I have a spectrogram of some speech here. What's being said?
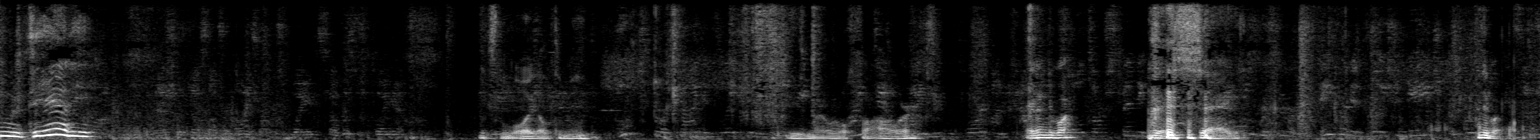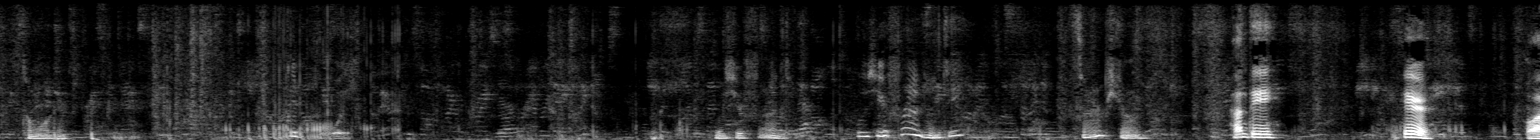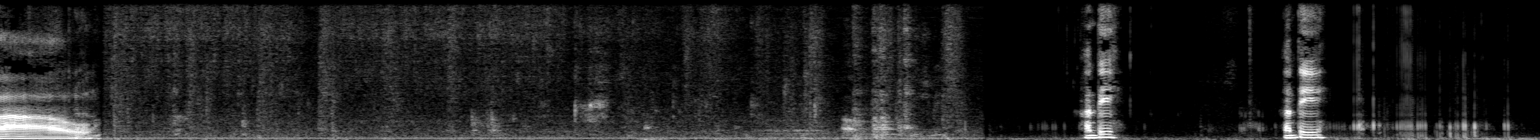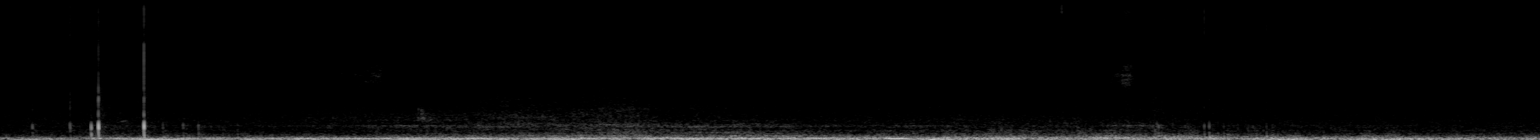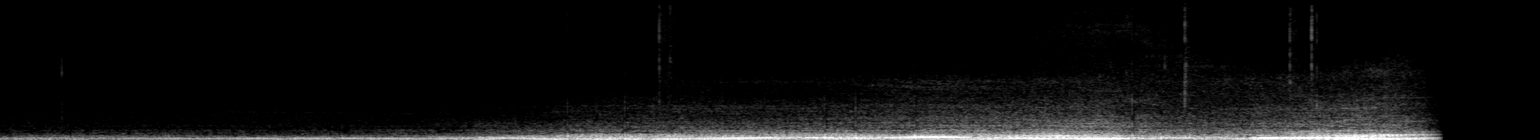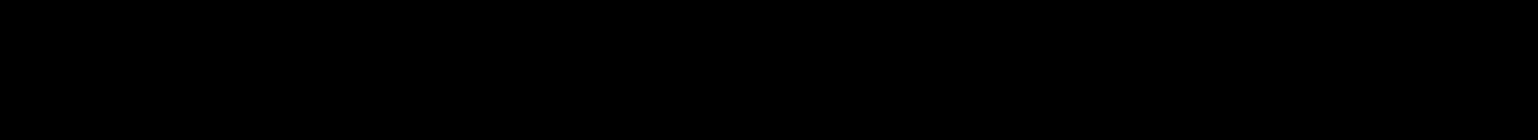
Oh, daddy. He's loyal to me. He's my little follower. Right, Andy boy? Yes, say. Andy boy, come over here. Good boy. Who's your friend? Who's your friend, Hunty? It's Armstrong. Hunty. Here. Wow. Hunty. Hunty.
